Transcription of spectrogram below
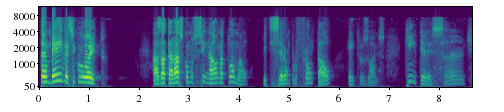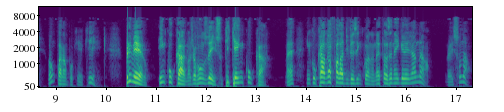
Também, versículo 8: As atarás como sinal na tua mão e te serão por frontal entre os olhos. Que interessante. Vamos parar um pouquinho aqui? Primeiro, inculcar, nós já vamos ver isso. O que é inculcar? Né? Inculcar não é falar de vez em quando, não é trazer na igreja, não. Não é isso não.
